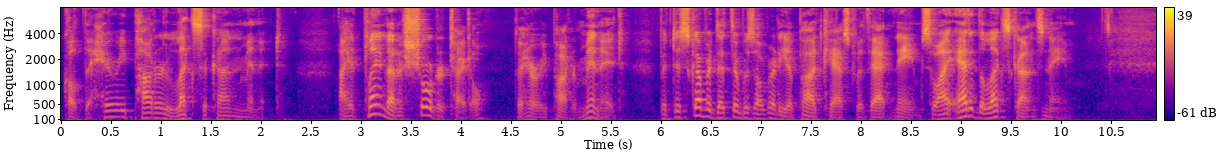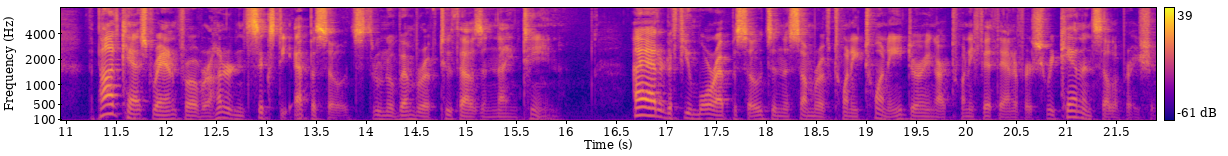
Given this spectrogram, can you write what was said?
called the Harry Potter Lexicon Minute. I had planned on a shorter title, the Harry Potter Minute, but discovered that there was already a podcast with that name, so I added the lexicon's name. The podcast ran for over 160 episodes through November of 2019. I added a few more episodes in the summer of 2020 during our 25th anniversary canon celebration.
